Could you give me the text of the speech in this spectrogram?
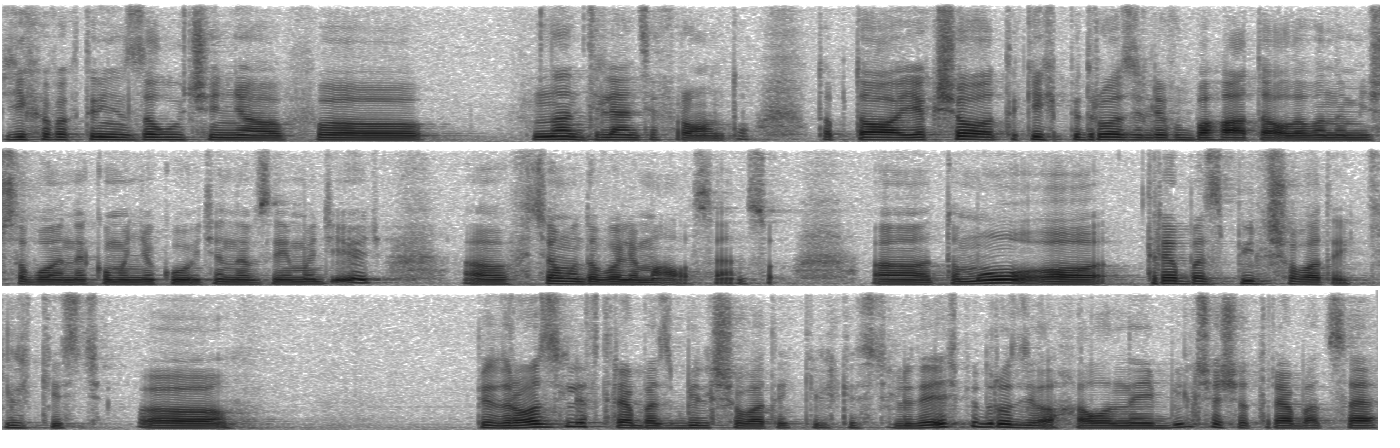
їх ефективність залучення в, на ділянці фронту. Тобто, якщо таких підрозділів багато, але вони між собою не комунікують і не взаємодіють, е, в цьому доволі мало сенсу. Е, Тому е, треба збільшувати кількість. е, підрозділів, треба збільшувати кількість людей в підрозділах, але найбільше, що треба, це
